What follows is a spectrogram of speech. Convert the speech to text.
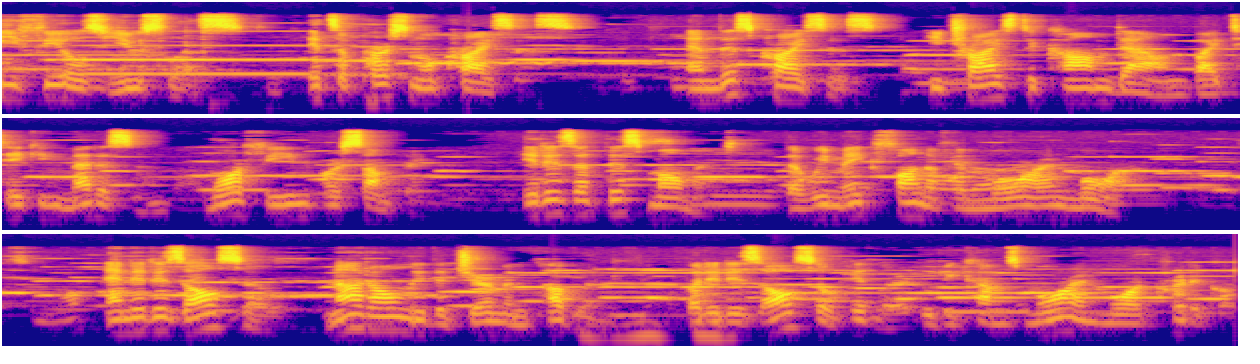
He feels useless. It's a personal crisis. And this crisis, he tries to calm down by taking medicine, morphine, or something. It is at this moment that we make fun of him more and more. And it is also, not only the German public, but it is also Hitler who becomes more and more critical.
